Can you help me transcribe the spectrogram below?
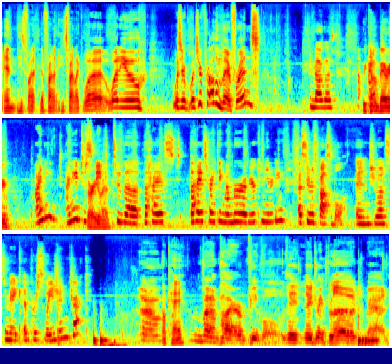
and he's fine. They're finally he's fine. Like, what? What do you? What's your What's your problem there, friends? And Val goes, we come bearing. I need I need to Sorry, speak to the the highest the highest ranking member of your community as soon as possible. And she wants to make a persuasion check. Okay. Vampire people. They they drink blood. It's bad.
